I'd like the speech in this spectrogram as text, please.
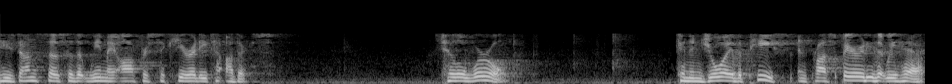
He's done so so that we may offer security to others, till a world can enjoy the peace and prosperity that we have,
